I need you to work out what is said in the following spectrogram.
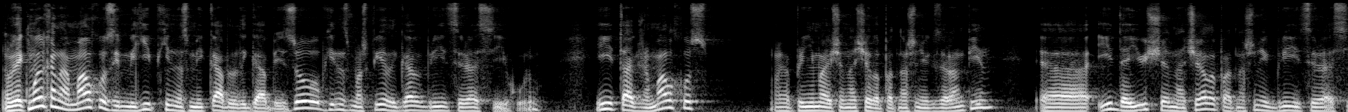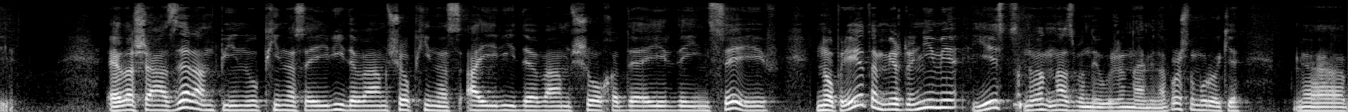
Векмойхана Малхус и Мгибхинас Микабл Лигаби Зо, Бхинас Машпия Лигаби Бриицы России Хуру. И также Малхус, э, принимающее начало по отношению к Заранпин, э, и дающее начало по отношению к Бриице России. Элаша азеранпину пхинас аирида вам шо пхинас аирида вам шохада ирдеинсеев. Но при этом между ними есть названные уже нами на прошлом уроке э,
